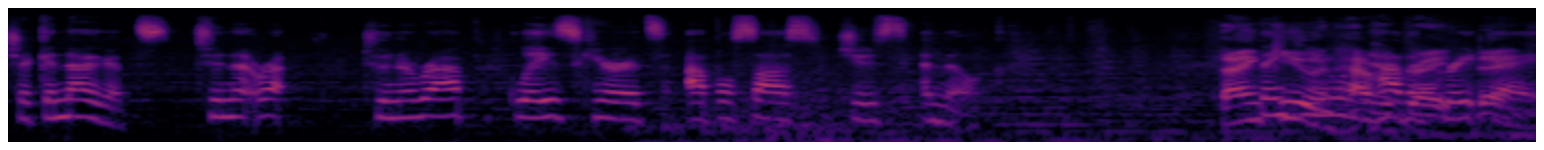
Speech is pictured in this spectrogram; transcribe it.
chicken nuggets, tuna wrap, tuna wrap, glazed carrots, applesauce, juice, and milk. Thank, Thank you, and have, a a great, day.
